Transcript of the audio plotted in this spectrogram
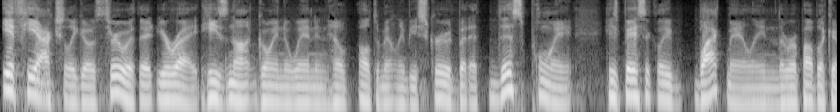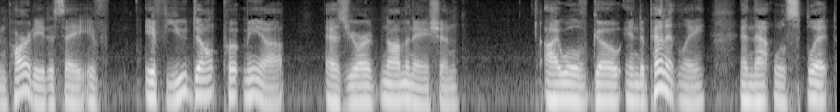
if he actually goes through with it, you're right. He's not going to win, and he'll ultimately be screwed. But at this point, he's basically blackmailing the Republican Party to say if if you don't put me up as your nomination, I will go independently, and that will split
